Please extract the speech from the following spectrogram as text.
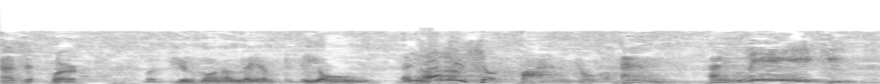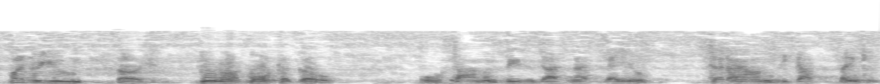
as it were. But you're going to live to be old, and others shall find your hand and lead you, whether you uh, do not want to go. Old Simon Peter got in that jail, sat down, and he got thinking,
